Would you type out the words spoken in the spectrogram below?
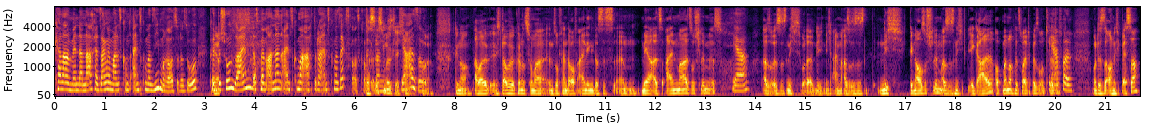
keine Ahnung, wenn dann nachher, sagen wir mal, es kommt 1,7 raus oder so, könnte ja. schon sein, dass beim anderen 1,8 oder 1,6 rauskommt. Das ist nicht? möglich. Ja, ja also. Voll. Genau. Aber ich glaube, wir können uns schon mal insofern darauf einigen, dass es ähm, mehr als einmal so schlimm ist. Ja. Also es ist nicht, oder nicht, nicht einmal, also es ist nicht genauso schlimm, also es ist nicht egal, ob man noch eine zweite Person tötet. Ja, voll. Und es ist auch nicht besser.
